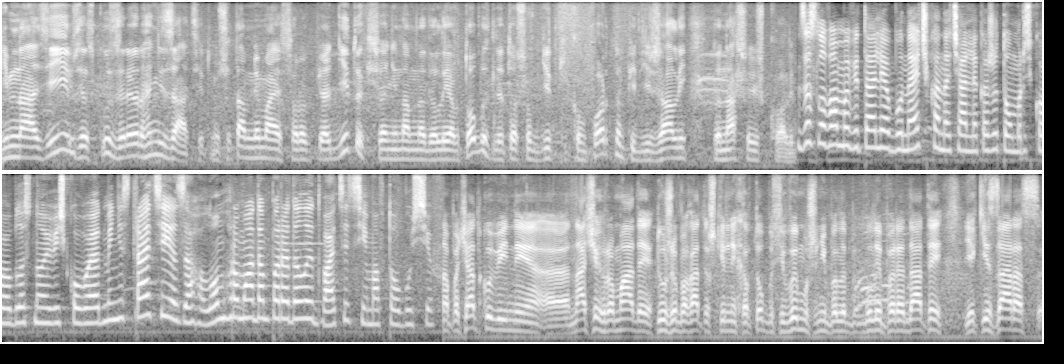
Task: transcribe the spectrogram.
гімназії в зв'язку з реорганізацією, тому що там немає 45 діток. Сьогодні нам надали автобус для того, щоб дітки комфортно під'їжджали до нашої школи. За словами Віталія Бунечка, начальника Житомирської обласної військової адміністрації, загалом громадам передали 27 автобусів. На початку війни е, наші громади дуже багато шкільних автобусів вимушені були були передати, які зараз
